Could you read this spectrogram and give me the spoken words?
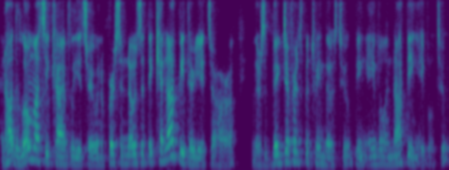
And lo matzi when a person knows that they cannot beat their Yetzirah, and there's a big difference between those two, being able and not being able to.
